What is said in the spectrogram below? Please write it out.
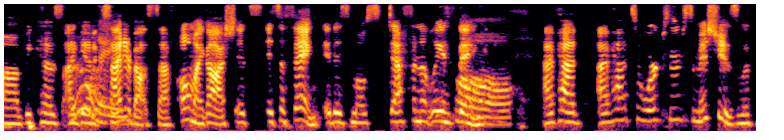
uh, because i get excited about stuff. Oh my gosh it's it's a thing. It is most definitely a thing. Oh, I've had I've had to work through some issues with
